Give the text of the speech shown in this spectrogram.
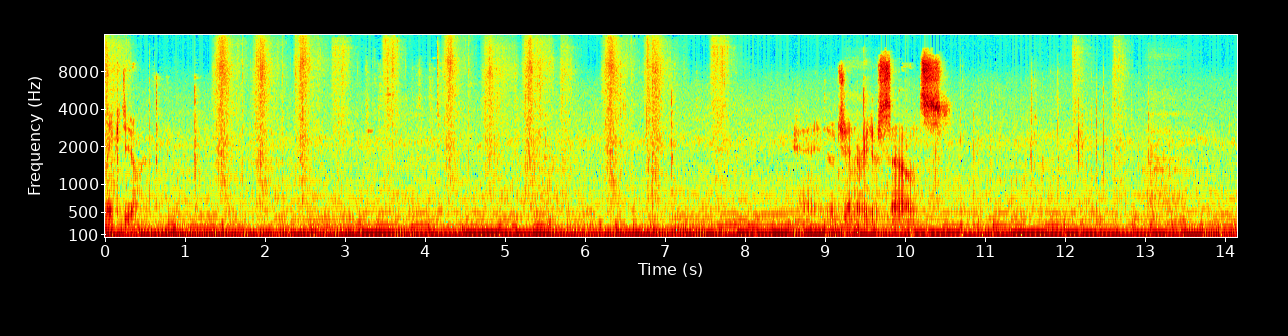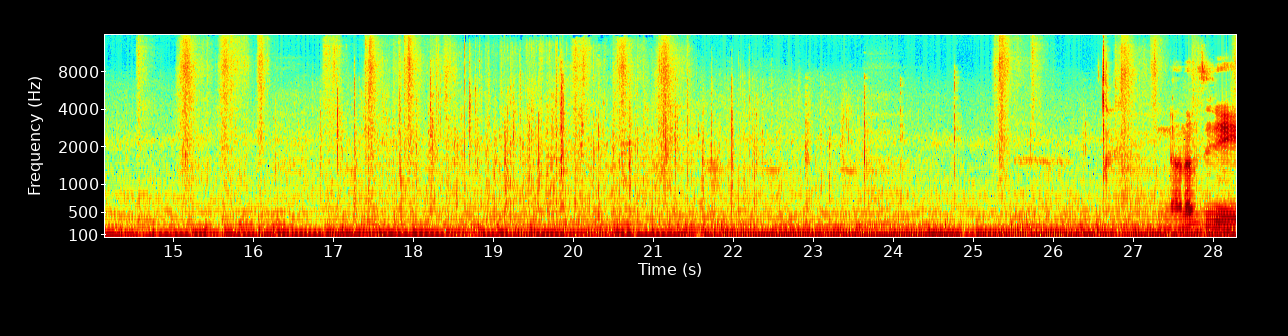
make do. Okay, no generator sounds. None of these.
